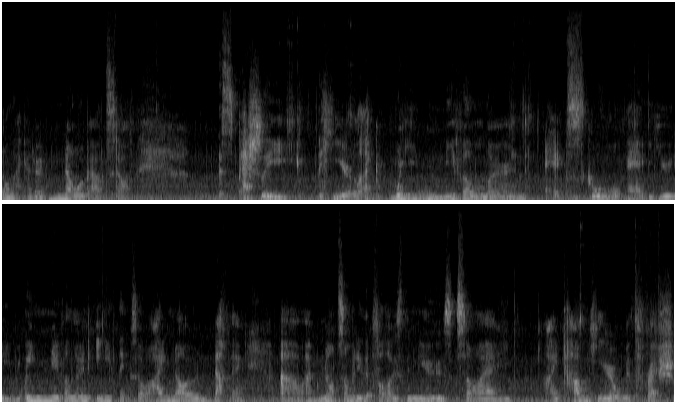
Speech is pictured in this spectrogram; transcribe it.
more like I don't know about stuff especially here like we never learned at school at uni we never learned anything so I know nothing uh, I'm not somebody that follows the news, so I I come here with fresh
